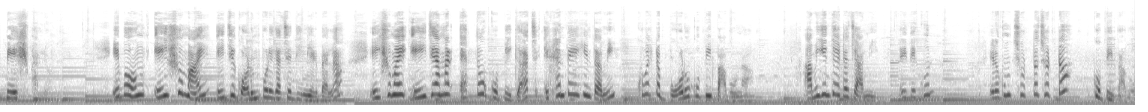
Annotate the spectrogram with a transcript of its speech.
বেশ ভালো। এবং এই সময় এই যে গরম পড়ে গেছে দিনের বেলা, এই সময় এই যে আমার এত কপি গাছ, এখান থেকে কিন্তু আমি খুব একটা বড় কপি পাবো না। আমি কিন্তু এটা জানি। এই দেখুন, এরকম ছোট্ট ছোট্ট কপি পাবো।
